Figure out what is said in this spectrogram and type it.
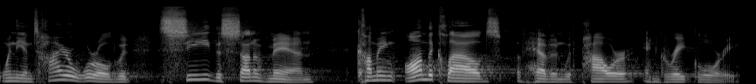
when the entire world would see the Son of Man coming on the clouds of heaven with power and great glory.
